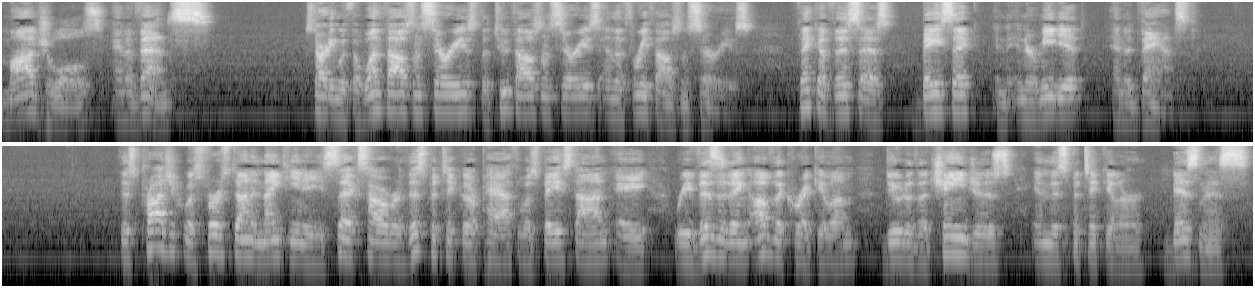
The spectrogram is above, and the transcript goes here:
modules and events starting with the 1000 series, the 2000 series, and the 3000 series. Think of this as basic and intermediate and advanced. This project was first done in 1986, however, this particular path was based on a revisiting of the curriculum due to the changes in this particular business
